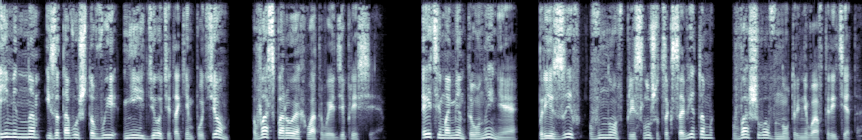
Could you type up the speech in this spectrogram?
Именно из-за того, что вы не идете таким путем, вас порой охватывает депрессия. Эти моменты уныния – призыв вновь прислушаться к советам вашего внутреннего авторитета.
